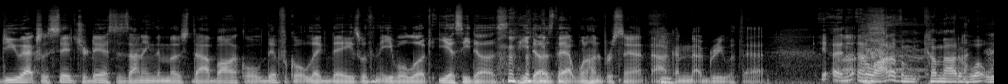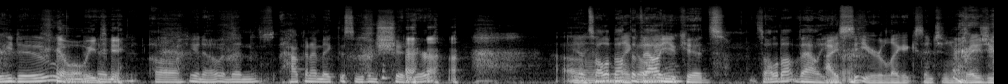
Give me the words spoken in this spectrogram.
Do you actually sit at your desk designing the most diabolical, difficult leg days with an evil look? Yes, he does. He does that 100%. I can agree with that. Yeah, and, and a lot of them come out of what we do. Yeah, and, what we and, do. Uh, you know, and then how can I make this even shittier? yeah, it's all about Like the value, you? kids. It's all about value. I see your leg extension and raise you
